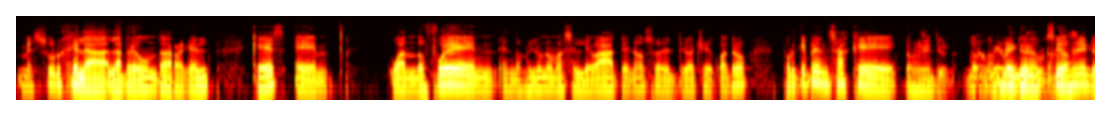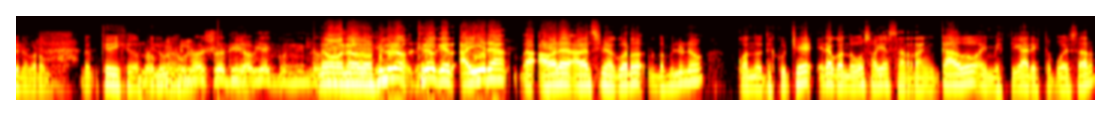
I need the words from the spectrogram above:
me surge la, la pregunta, Raquel, que es, eh, cuando fue en, en 2001 más el debate ¿no? sobre el trío HB4, ¿por qué pensás que... 2021. do- 2021. 2021, sí, 2021, perdón. ¿Qué dije? No, 2001. no, no, yo ni lo había ni lo No, no, sabía que- 2001, creo que ahí era, ahora a ver si me acuerdo, 2001, cuando te escuché, era cuando vos habías arrancado a investigar esto, ¿puede ser?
